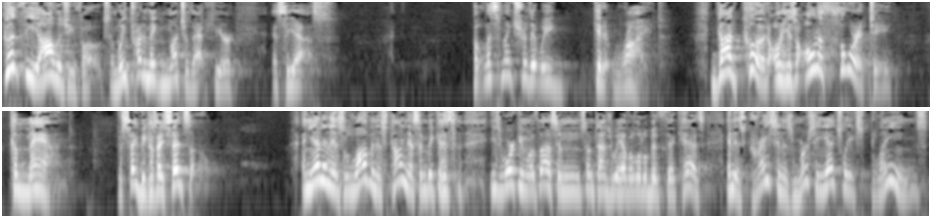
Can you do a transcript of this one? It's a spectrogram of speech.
Good theology, folks, and we try to make much of that here at CS. But let's make sure that we get it right. God could, on His own authority, command. Just say, because I said so. And yet in His love and His kindness, and because He's working with us, and sometimes we have a little bit thick heads, in His grace and His mercy, He actually explains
